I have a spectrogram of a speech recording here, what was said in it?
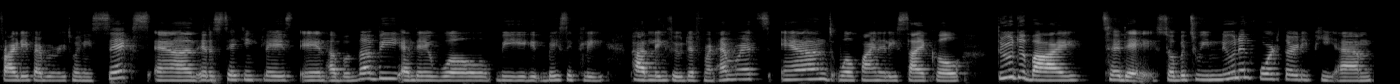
Friday, February 26th, and it is taking place in Abu Dhabi, and they will be basically paddling through different Emirates and will finally cycle through Dubai today. So between noon and 4:30 p.m.,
